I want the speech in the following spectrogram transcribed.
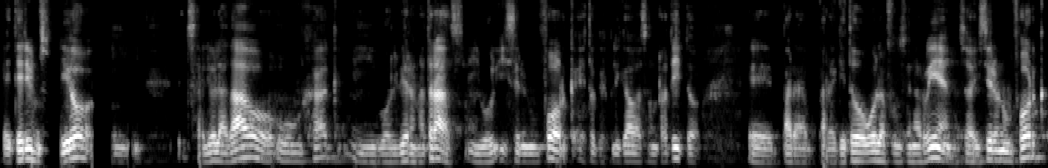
Ethereum salió y salió la DAO, hubo un hack y volvieron atrás y hicieron un fork, esto que explicaba hace un ratito, eh, para, que todo vuelva a funcionar bien. O sea, hicieron un fork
